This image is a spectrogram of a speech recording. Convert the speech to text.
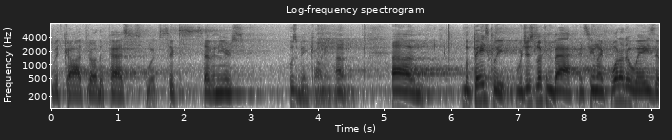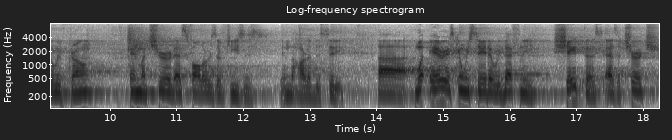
with God throughout the past, what, six, seven years? Who's been counting? I don't know. Um, but basically, we're just looking back and seeing, like, what are the ways that we've grown and matured as followers of Jesus in the heart of the city? Uh, what areas can we say that we definitely shaped us as a church?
